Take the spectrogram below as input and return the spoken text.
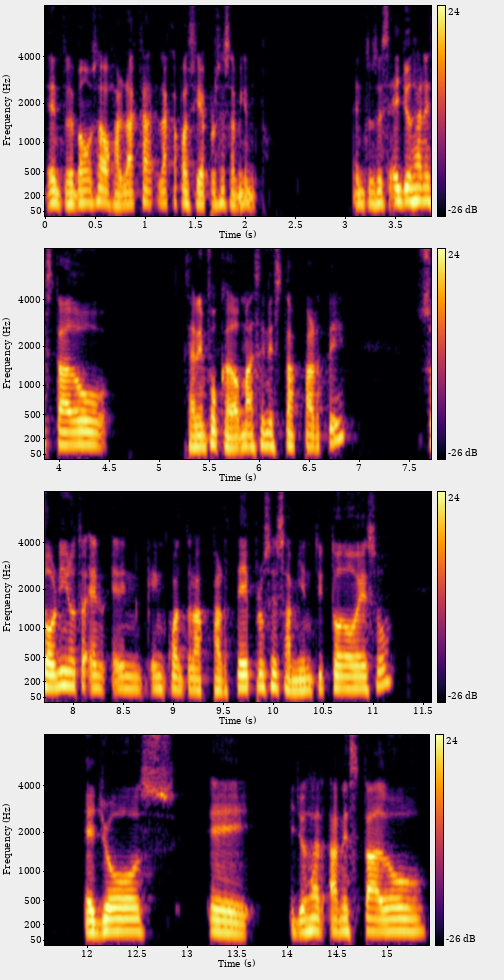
entonces vamos a bajar la, capacidad de procesamiento. Entonces ellos han estado, se han enfocado más en esta parte. Sony, en, cuanto a la parte de procesamiento y todo eso, ellos, eh, ellos han, estado,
